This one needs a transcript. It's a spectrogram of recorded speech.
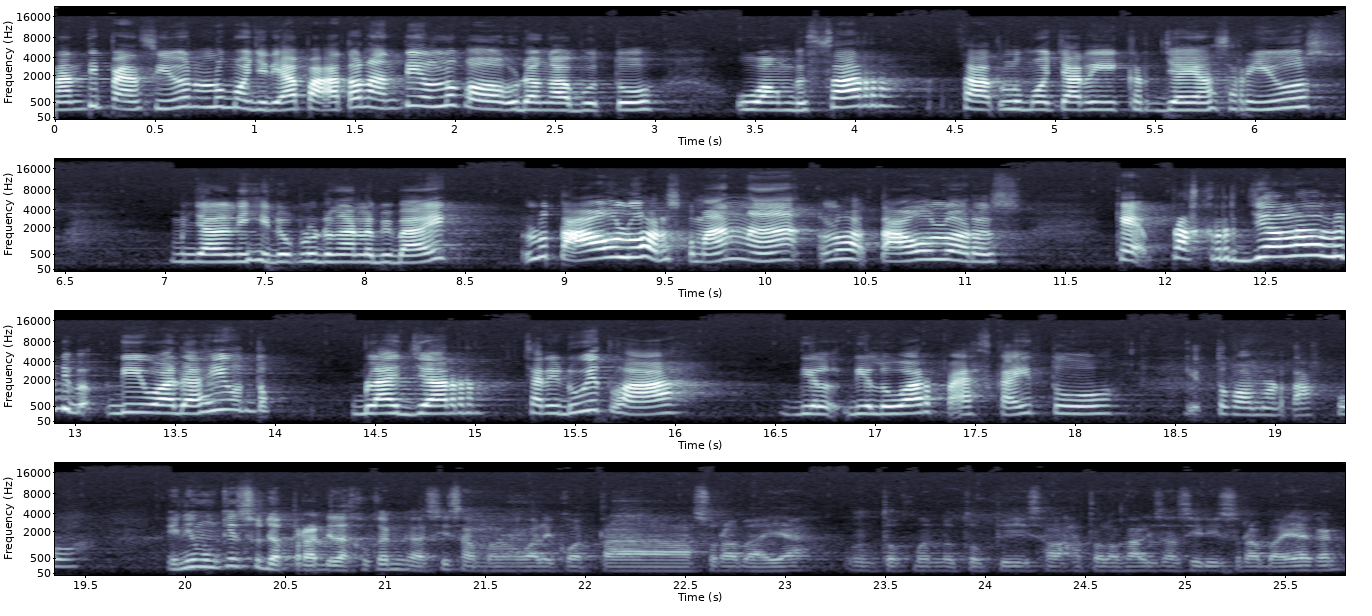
nanti pensiun lu mau jadi apa atau nanti lu kalau udah nggak butuh uang besar saat lu mau cari kerja yang serius menjalani hidup lu dengan lebih baik lu tahu lu harus ke mana lu tahu lu harus kayak prakerja lah lu di- diwadahi untuk belajar cari duit lah di, di luar PSK itu gitu kalau menurut aku Ini mungkin sudah pernah dilakukan nggak sih sama wali kota Surabaya untuk menutupi salah satu lokalisasi di Surabaya kan?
